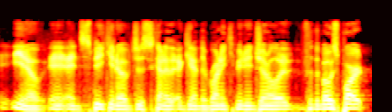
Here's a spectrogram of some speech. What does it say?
you know, and, and speaking of just kind of again the running community in general, for the most part,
